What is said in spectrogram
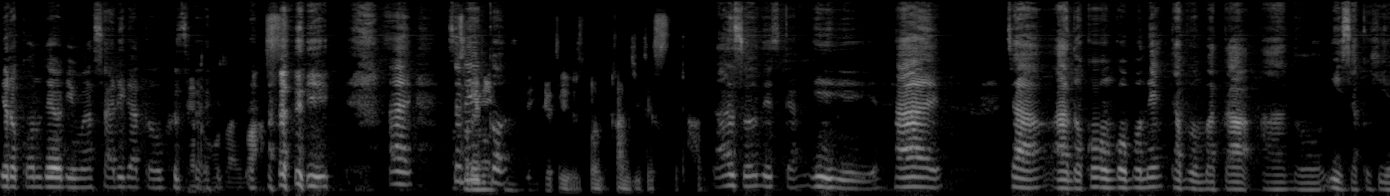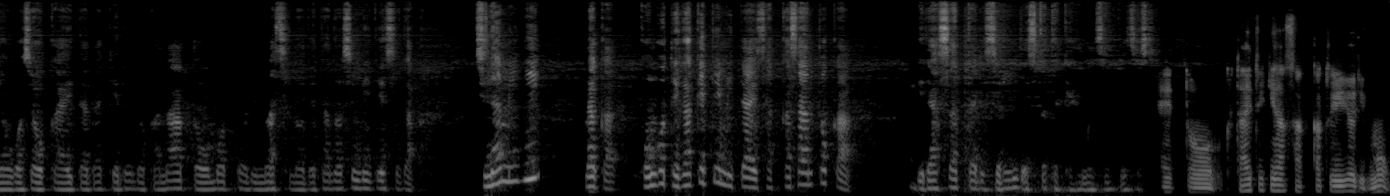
言って喜んでおります。ありがとうございます。はい。それ以降。という感じです。あ、そうですか。いえいえいえ。はい。じゃあ、あの、今後もね、多分また、あの、いい作品をご紹介いただけるのかなと思っておりますので、楽しみですが、ちなみになんか、今後手掛けてみたい作家さんとかいらっしゃったりするんですか、竹花さんえっと、具体的な作家というよりも、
